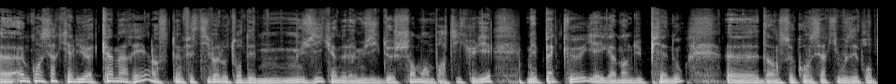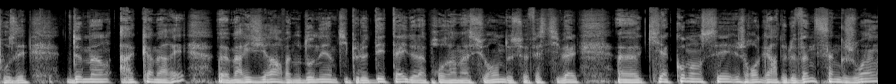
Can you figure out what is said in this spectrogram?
Euh, un concert qui a lieu à Camaret. Alors c'est un festival autour des musiques, hein, de la musique de chambre en particulier, mais pas que. Il y a également du piano dans ce concert qui vous est proposé demain à Camaret. Marie Girard va nous donner un petit peu le détail de la programmation de ce festival qui a commencé, je regarde, le 25 5 juin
